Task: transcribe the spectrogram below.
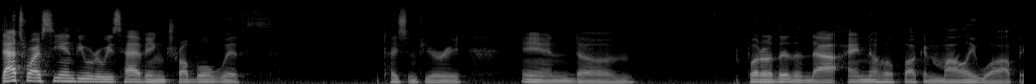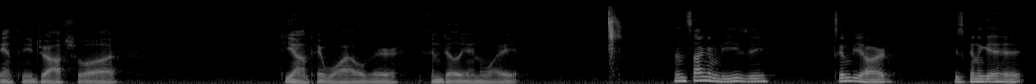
that's where I see Andy Ruiz having trouble with Tyson Fury, and um, but other than that, I know he'll fucking mollywop Anthony Joshua, Deontay Wilder, and Dillian Whyte. And it's not gonna be easy. It's gonna be hard. He's gonna get hit.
